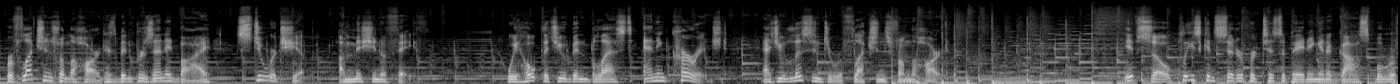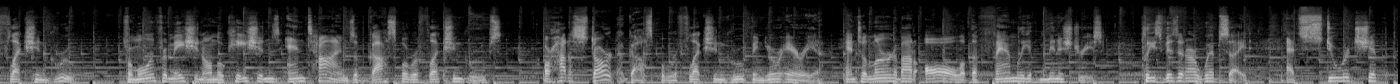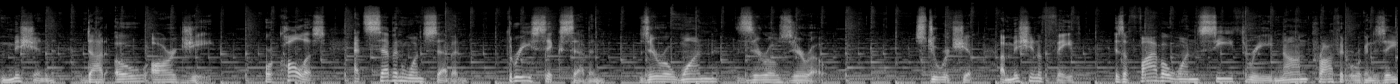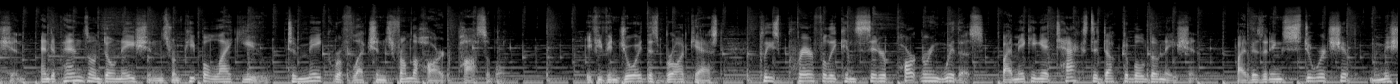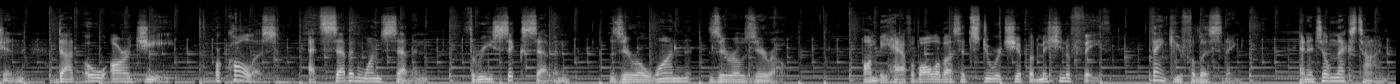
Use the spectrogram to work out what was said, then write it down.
Reflections from the Heart has been presented by Stewardship, a Mission of Faith. We hope that you've been blessed and encouraged as you listen to Reflections from the Heart. If so, please consider participating in a gospel reflection group. For more information on locations and times of gospel reflection groups, or how to start a gospel reflection group in your area, and to learn about all of the family of ministries, please visit our website at stewardshipmission.org or call us at 717 367 0100. Stewardship, a mission of faith, is a 501c3 nonprofit organization and depends on donations from people like you to make Reflections from the Heart possible. If you've enjoyed this broadcast, please prayerfully consider partnering with us by making a tax deductible donation by visiting stewardshipmission.org or call us at 717 367 0100. On behalf of all of us at Stewardship, a Mission of Faith, thank you for listening. And until next time,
